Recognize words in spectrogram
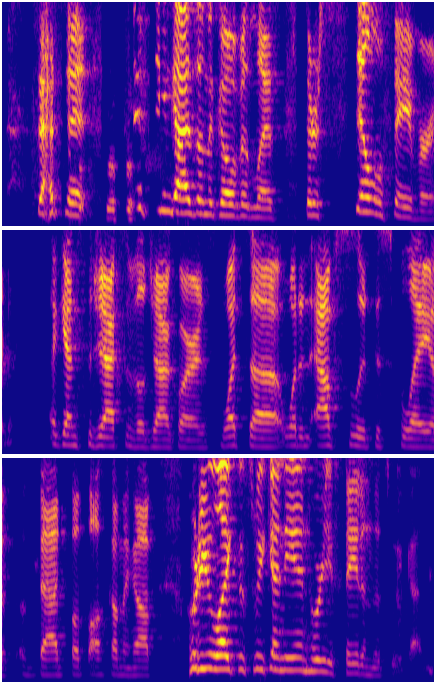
That's it. 15 guys on the COVID list. They're still favored against the Jacksonville Jaguars. What uh, what an absolute display of, of bad football coming up. Who do you like this weekend, Ian? Who are you fading this weekend?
